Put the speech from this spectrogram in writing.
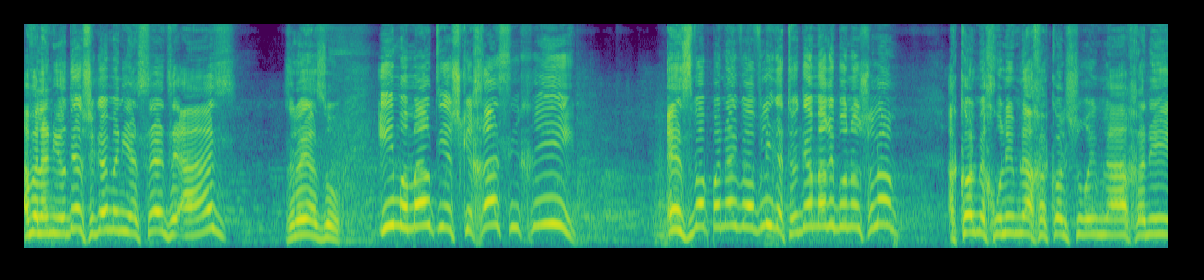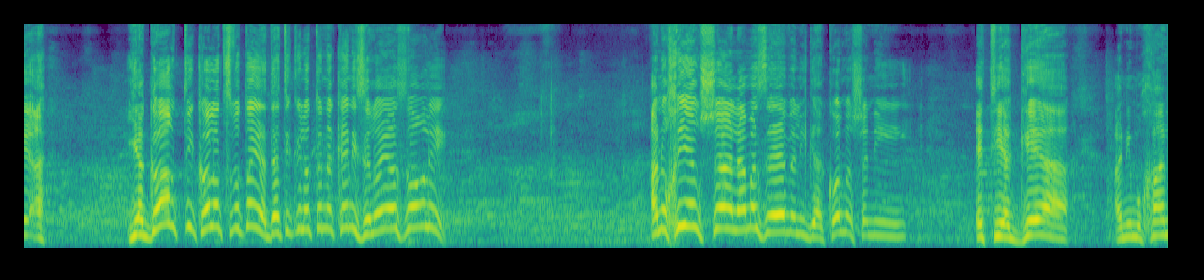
אבל אני יודע שגם אם אני אעשה את זה אז, זה לא יעזור. אם אמרתי אשכחה שיחי, אעזבה פניי ואבליג, אתה יודע מה, ריבונו של עולם? הכל מחולים לך, הכל שורים לך, אני... יגורתי כל עצבותיי, ידעתי כי לא תנקני, זה לא יעזור לי. אנוכי ארשע, למה זה הבל יגע? כל מה שאני אתייגע, אני מוכן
